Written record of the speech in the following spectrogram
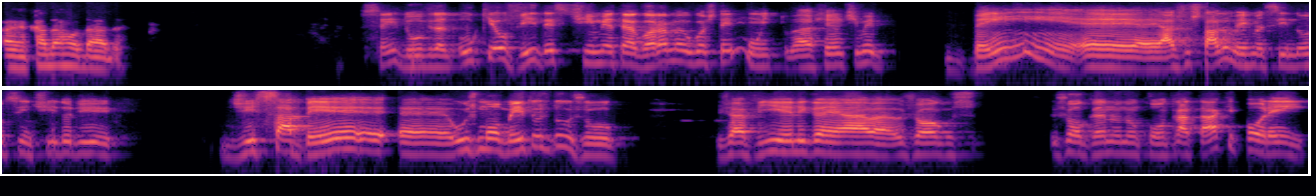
a é, cada rodada. Sem dúvida. O que eu vi desse time até agora, eu gostei muito. Eu achei um time bem é, ajustado mesmo, assim, no sentido de, de saber é, os momentos do jogo. Já vi ele ganhar jogos jogando no contra-ataque, porém,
